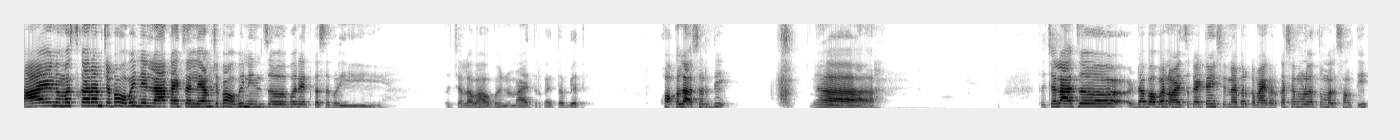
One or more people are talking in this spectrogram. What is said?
हाय नमस्कार आमच्या भाऊ बहिणींना काय चाललंय आमच्या भाऊ बहिणींचं बरे आहेत का सगळी? तर चला भाऊ बहिणी माय तर काय तब्येत? खोकला सर्दी? तर चला आज डबा बनवायचं काय टेन्शन नाही बरं का माझ्याकडे. कशामुळं तुम्हाला सांगते.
